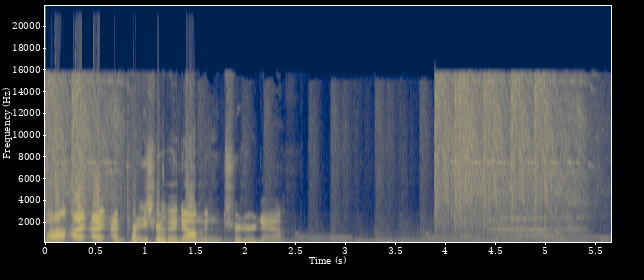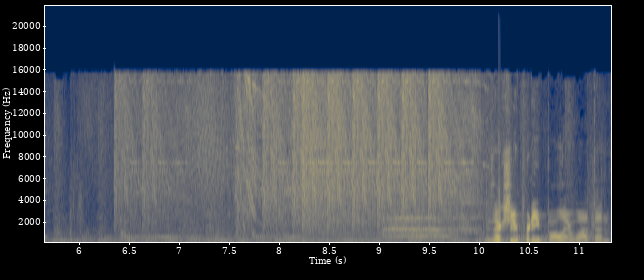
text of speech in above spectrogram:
Well, I, I, I'm pretty sure they know I'm an intruder now. It's actually a pretty baller weapon.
